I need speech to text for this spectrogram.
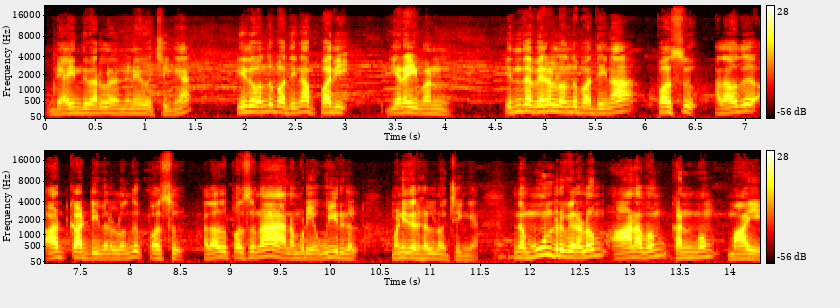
இப்படி ஐந்து விரலை நினைவு வச்சிங்க. இது வந்து பார்த்திங்கன்னா பதி இறைவன். இந்த விரல் வந்து பார்த்திங்கன்னா பசு. அதாவது ஆட்காட்டி விரல் வந்து பசு. அதாவது பசுனா நம்முடைய உயிர்கள் மனிதர்கள்னு வச்சுங்க. இந்த மூன்று விரலும் ஆணவம் கண்மம் மாயை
